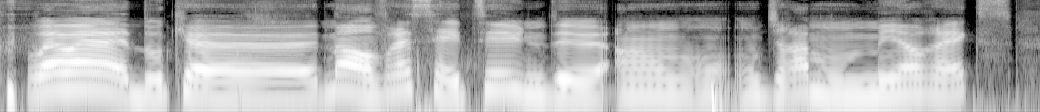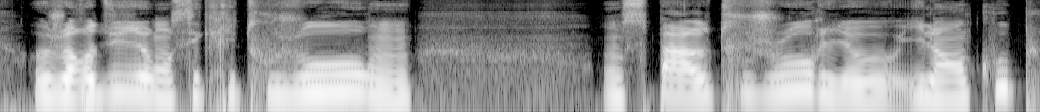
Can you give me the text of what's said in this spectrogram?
Ouais, ouais, donc euh, non, en vrai, ça a été une de, un, on, on dira mon meilleur ex. Aujourd'hui, on s'écrit toujours, on, on se parle toujours, il, est- il est en couple,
